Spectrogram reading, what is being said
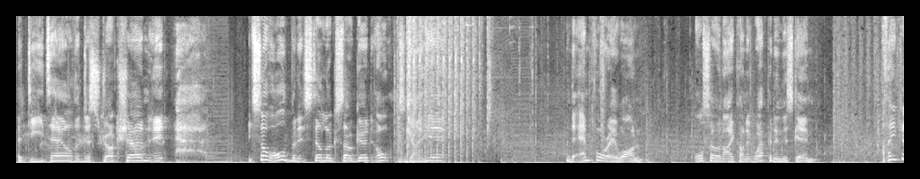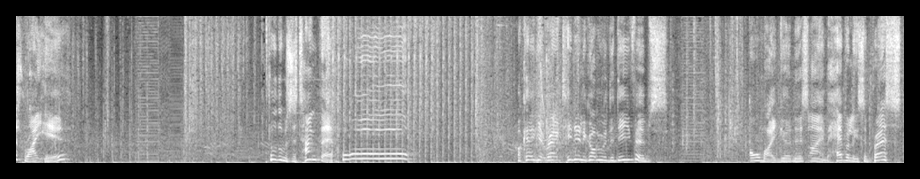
the detail, the destruction. It, it's so old, but it still looks so good. Oh, there's a guy here. And the M4A1 also an iconic weapon in this game. Are they just right here? I thought there was a tank there. Oh! Okay, get wrecked. He nearly got me with the defibs. Oh my goodness, I am heavily suppressed.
